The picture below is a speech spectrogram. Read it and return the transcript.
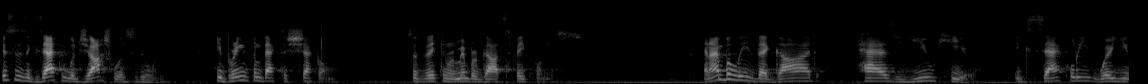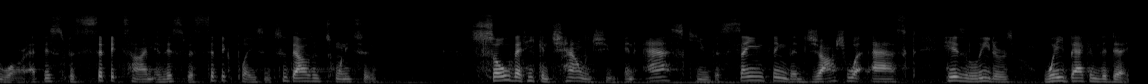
This is exactly what Joshua is doing. He brings them back to Shechem so that they can remember God's faithfulness. And I believe that God has you here exactly where you are at this specific time in this specific place in 2022 so that he can challenge you and ask you the same thing that Joshua asked his leaders way back in the day.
